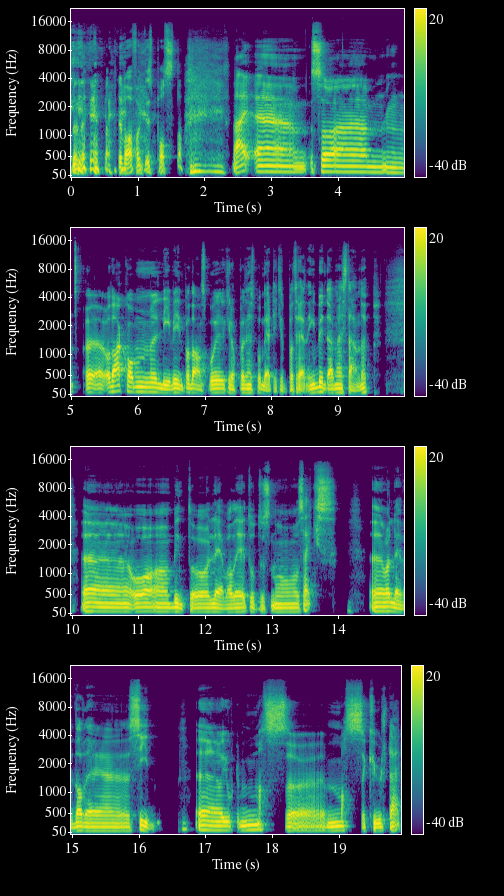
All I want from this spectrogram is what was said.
Men det, det var faktisk post, da. Nei, øh, så øh, Og da kom livet inn på danspor, kroppen responderte ikke på trening. Begynte jeg med standup. Og begynte å leve av det i 2006. øh, Og har levd av det siden. Eh, og gjort masse, masse kult der.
